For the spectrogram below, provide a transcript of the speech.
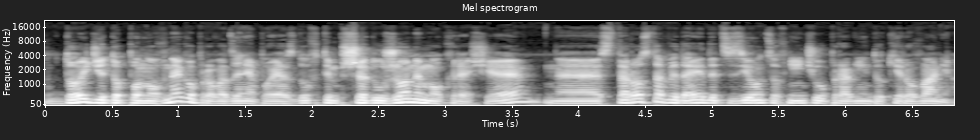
dojdzie do ponownego prowadzenia pojazdu w tym przedłużonym okresie, e, starosta wydaje decyzję o cofnięciu uprawnień do kierowania.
